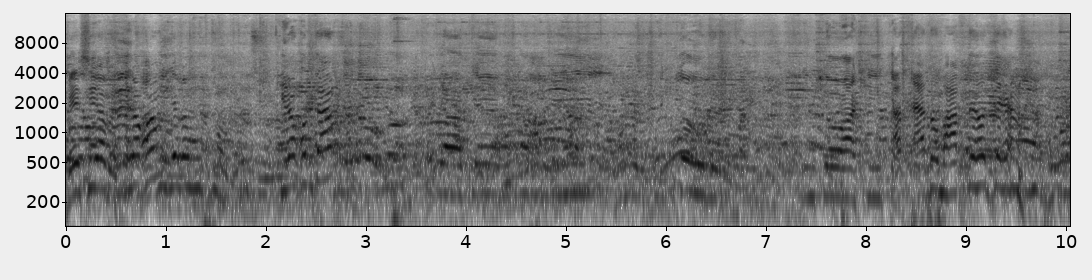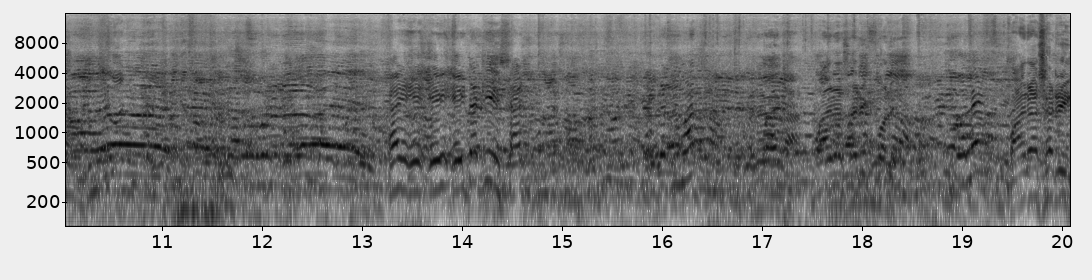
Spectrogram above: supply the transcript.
বেশি হবে। কীরকম? কীরকম দাম তিনশো আশি। এত- ভাবতে হচ্ছে কেন? এইটা কি এইটা কি মাছ পায়রা শাড়িং বলে। বলে? পায়রা শাড়িং।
